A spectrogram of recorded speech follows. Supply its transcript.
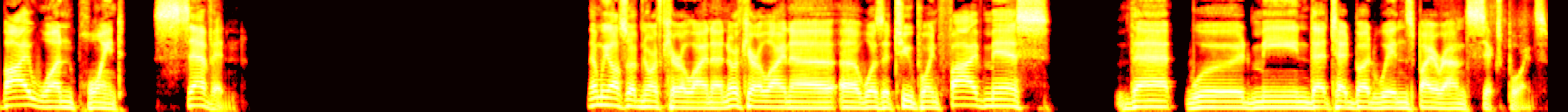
by 1.7. Then we also have North Carolina. North Carolina uh, was a 2.5 miss. That would mean that Ted Budd wins by around six points.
